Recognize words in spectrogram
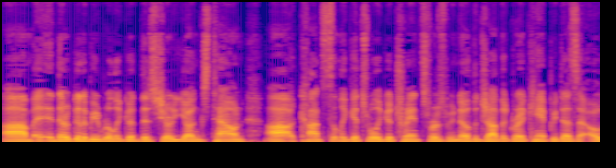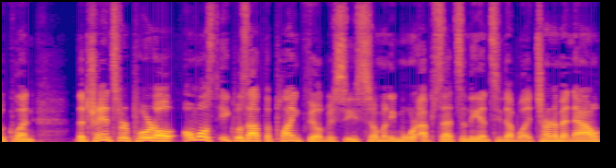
um, and they're going to be really good this year. Youngstown uh, constantly gets really good transfers. We know the job that Greg Kampe does at Oakland the transfer portal almost equals out the playing field. We see so many more upsets in the NCAA tournament now.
